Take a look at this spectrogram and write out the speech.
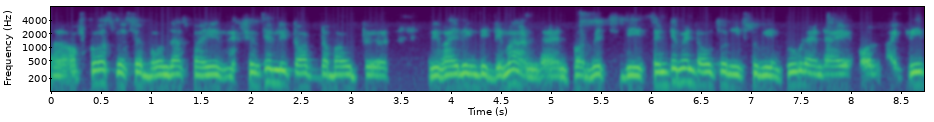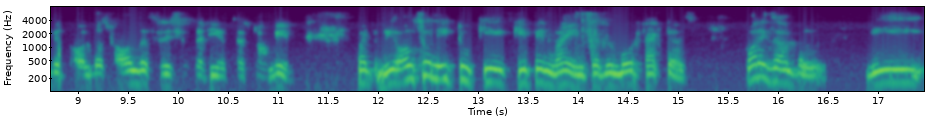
of course, Mr. Mohandas has extensively talked about uh, reviving the demand, and for which the sentiment also needs to be improved. And I all, agree with almost all the suggestions that he has just now made. But we also need to keep, keep in mind certain more factors. For example, the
